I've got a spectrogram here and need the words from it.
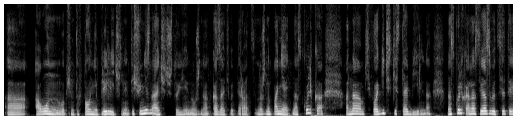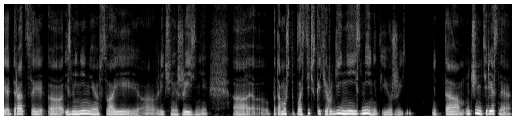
а, а он, в общем-то, вполне приличный, это еще не значит, что ей нужно отказать в операции. Нужно понять, насколько она психологически стабильна, насколько она связывает с этой операцией а, изменения в своей а, личной жизни, потому что пластическая хирургия не изменит ее жизнь. Это очень интересное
